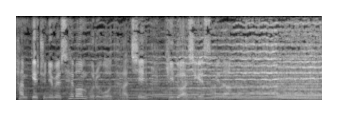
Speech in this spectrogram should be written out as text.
함께 주님을 세 번 부르고 다 같이 기도하시겠습니다.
